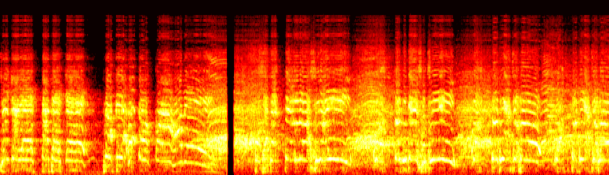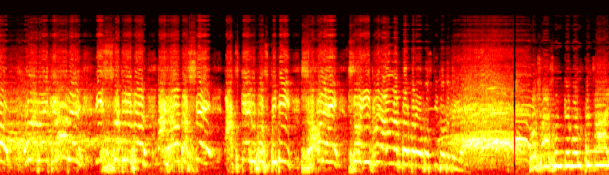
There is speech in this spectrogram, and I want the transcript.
সেখানে তাদেরকে প্রতিহত করা হবে। শহীদ হয়ে আল্লাহর দরবারে উপস্থিত হতে তৈরি প্রশাসনকে বলতে চাই,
